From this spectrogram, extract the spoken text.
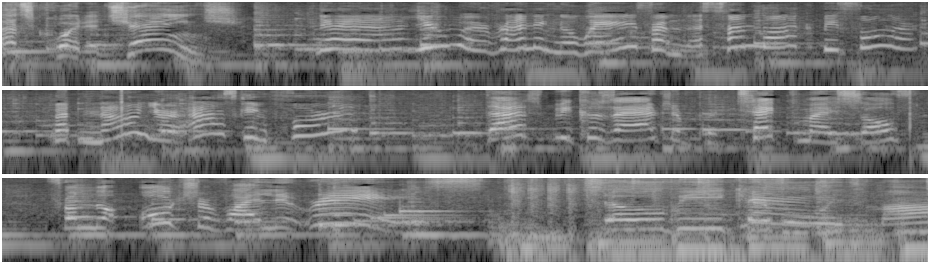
That's quite a change. Yeah, you were running away from the sunblock before, but now you're asking for it? That's because I had to protect myself from the ultraviolet rays. So be careful with my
